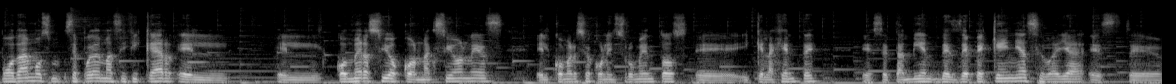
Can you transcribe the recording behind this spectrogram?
podamos, se pueda masificar el, el, comercio con acciones, el comercio con instrumentos y que la gente este, también desde pequeña se vaya este,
